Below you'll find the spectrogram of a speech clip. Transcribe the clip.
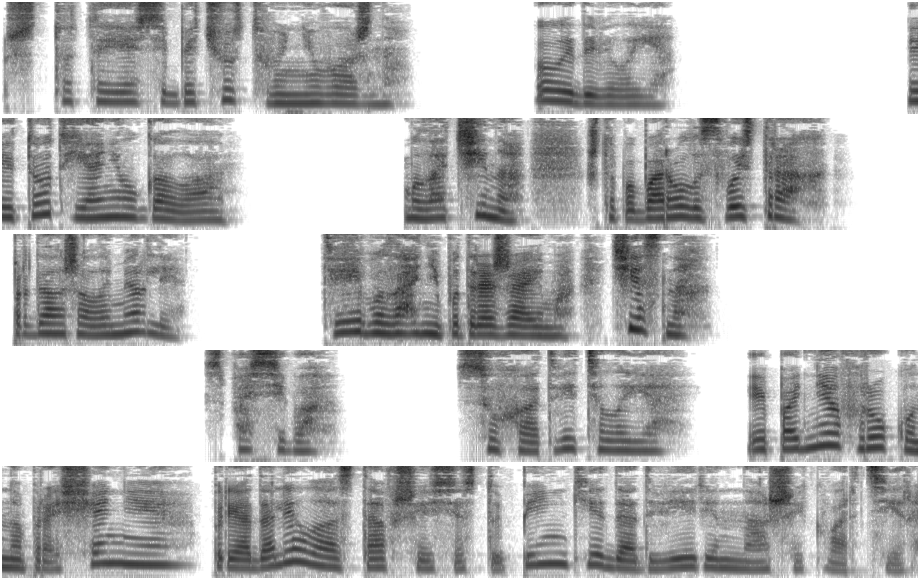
«Что-то я себя чувствую неважно», — выдавила я. И тут я не лгала. «Молодчина, что поборола свой страх», — продолжала Мерле. Ты была неподражаема, честно. Спасибо, сухо ответила я и, подняв руку на прощание, преодолела оставшиеся ступеньки до двери нашей квартиры.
